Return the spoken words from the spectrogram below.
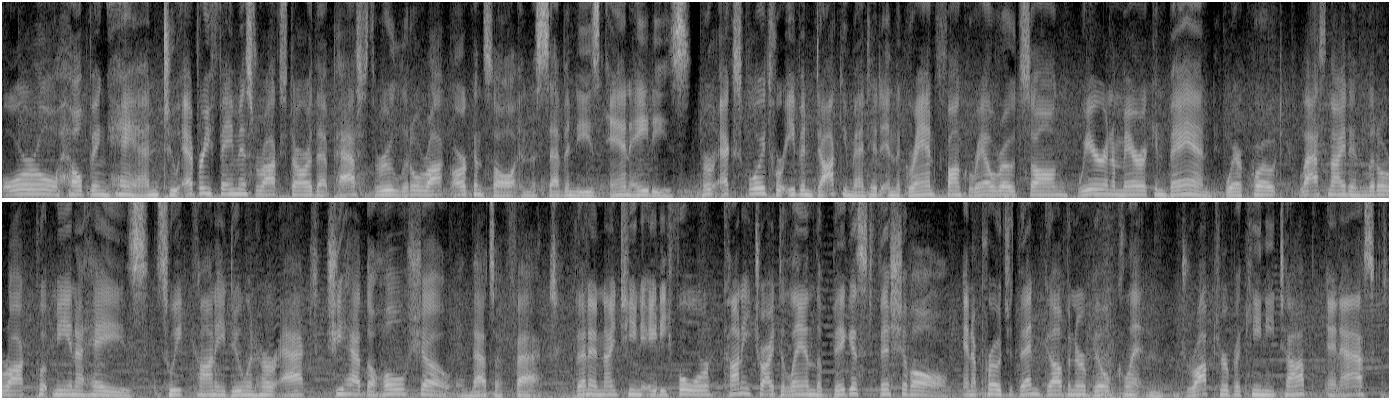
oral helping hand to every famous rock star that passed through Little Rock, Arkansas in the 70s and 80s. Her exploits were even documented in the Grand Funk Railroad song, We're an American Band, where, quote, Last night in Little Rock put me in a haze. Sweet Connie doing her act, she had the whole show, and that's a fact. Then in 1984, Connie tried to land the biggest fish of all and approached then Governor Bill Clinton, dropped her bikini top, and asked,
